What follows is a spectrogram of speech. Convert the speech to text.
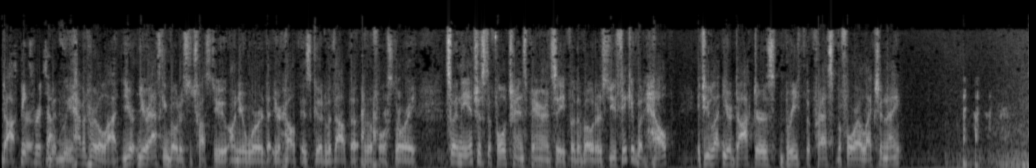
Doctor, Speaks for itself. we haven't heard a lot. You're, you're asking voters to trust you on your word that your health is good without the, the full story. So, in the interest of full transparency for the voters, do you think it would help if you let your doctors brief the press before election night?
